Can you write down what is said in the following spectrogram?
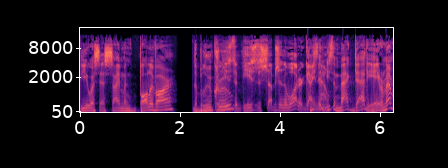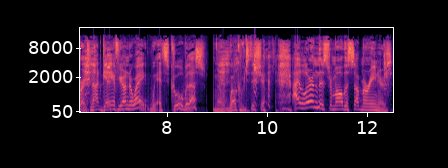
the USS Simon Bolivar, the Blue Crew. He's the, he's the subs in the water guy He's now. the, he's the Mac Daddy. Hey, remember, it's not gay if you're underway. It's cool with us. Welcome to the show. I learned this from all the submariners.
